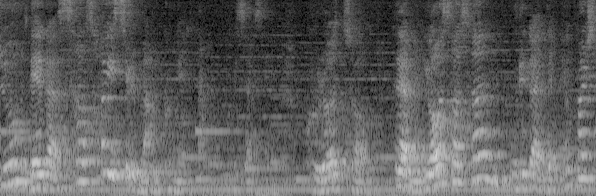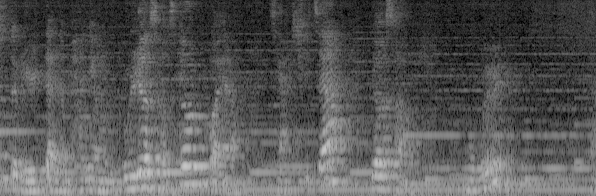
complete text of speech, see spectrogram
쭉 내가 서, 서 있을 만큼의 딱그 자세. 그렇죠. 그 다음에 여섯은 우리가 이제 180도를 일단은 방향을 돌려서 세울 거예요. 자, 시작. 여섯. 몸을 자,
